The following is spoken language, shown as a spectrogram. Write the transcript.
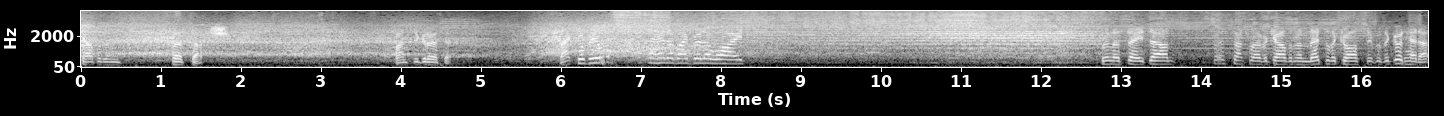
Kaufman's first touch. Finds De Groote. Back to Bill. The header by Brylle wide. Brylle stays down. First touch by Calderman led to the cross. It was a good header,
